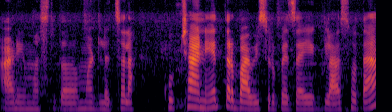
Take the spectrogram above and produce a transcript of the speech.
आणि मस्त म्हटलं चला खूप छान आहेत. तर बावीस रुपयाचा एक ग्लास होता.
